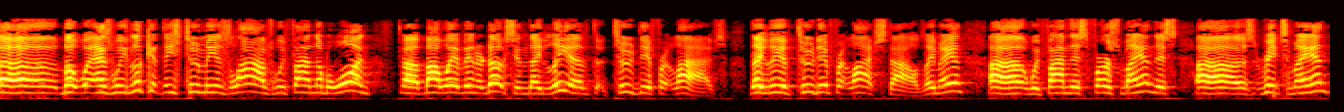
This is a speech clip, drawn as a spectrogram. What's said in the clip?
Uh, but as we look at these two men's lives, we find number one, uh, by way of introduction, they lived two different lives. They lived two different lifestyles. Amen. Uh, we find this first man, this uh, rich man.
